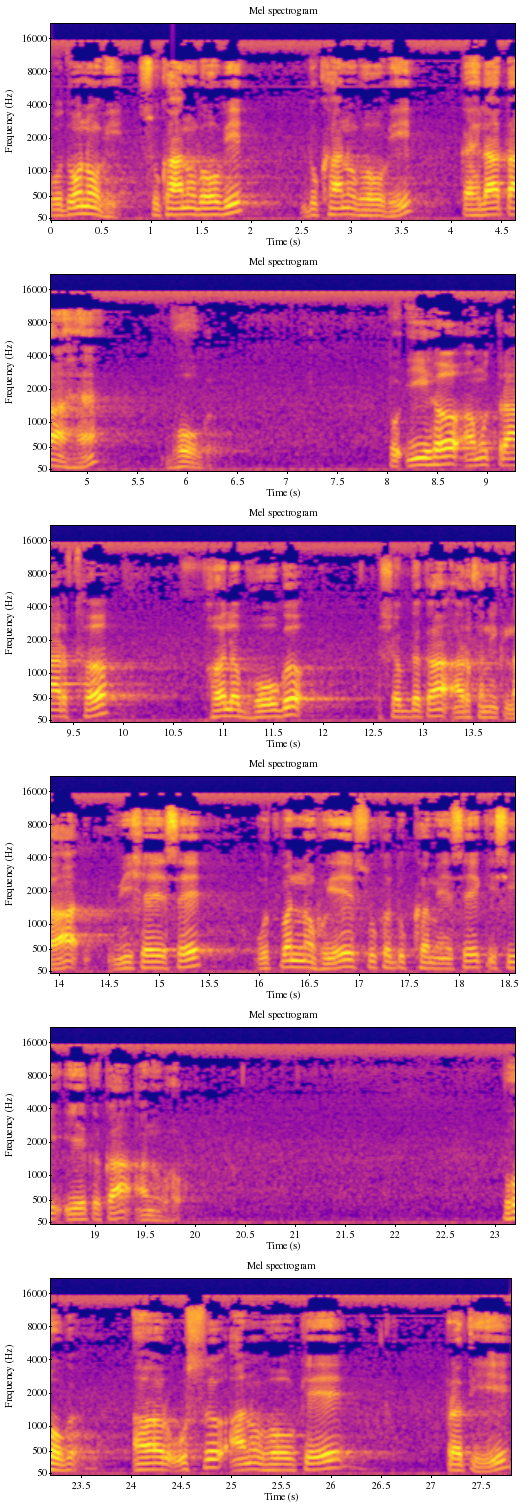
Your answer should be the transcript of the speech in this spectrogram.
वो दोनों भी, सुखानुभव भी, दुखानुभव भी कहलाता है भोग। तो यह अमूत्रार्थ फल भोग शब्द का अर्थ निकला। विषय से उत्पन्न हुए सुख दुख में से किसी एक का अनुभव। भोग और उस अनुभव के प्रति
